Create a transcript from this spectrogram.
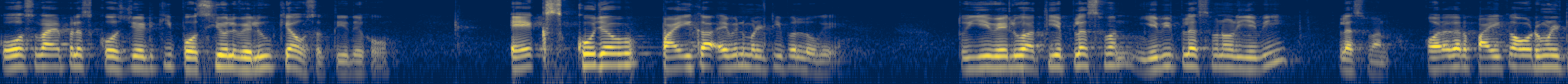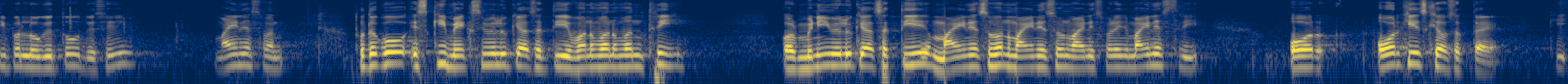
cos Y plus cos Z की पॉसिबल वैल्यू क्या हो सकती है देखो? एक्स को जब पाई का एवन मल्टीपल लोगे तो ये वैल्यू आती है प्लस वन ये भी प्लस वन और ये भी प्लस वन और अगर पाई का ऑड मल्टीपल लोगे तो दिस इज़ माइनस वन तो देखो, इसकी मैक्सिम वैल्यू क्या आ सकती है? वन वन वन थ्री और मिनी वैल्यू क्या आ सकती है? Minus one minus one minus one is minus three और और केस क्या हो सकता है कि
